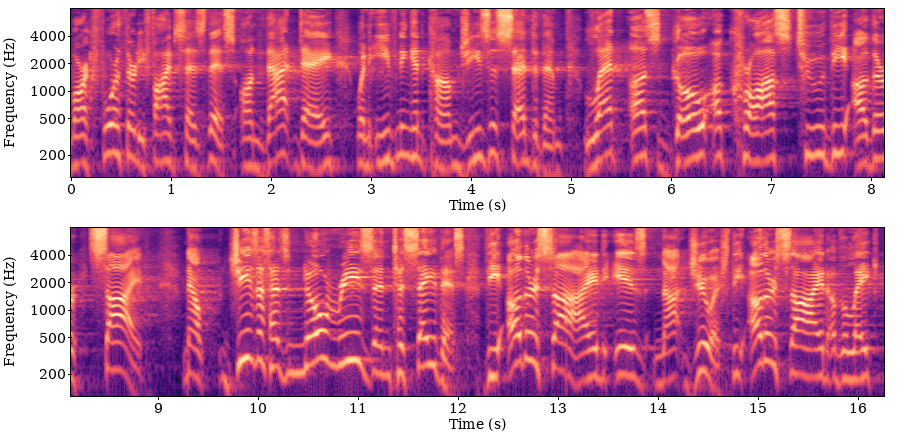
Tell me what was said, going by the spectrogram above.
Mark 4:35 says this, "On that day when evening had come, Jesus said to them, "Let us go across to the other side." Now, Jesus has no reason to say this. The other side is not Jewish. The other side of the lake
